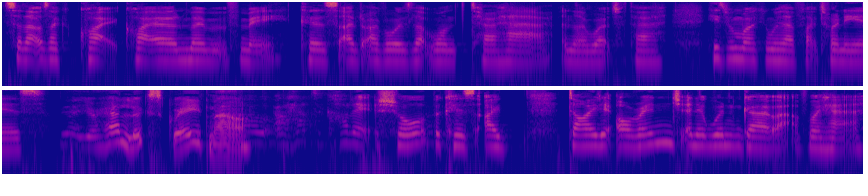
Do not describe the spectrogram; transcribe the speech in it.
So that was like quite quite a moment for me because I've always like, wanted her hair, and I worked with her. He's been working with her for like twenty years. Yeah, your hair looks great now. Oh, I had to cut it short because I dyed it orange and it wouldn't go out of my hair,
